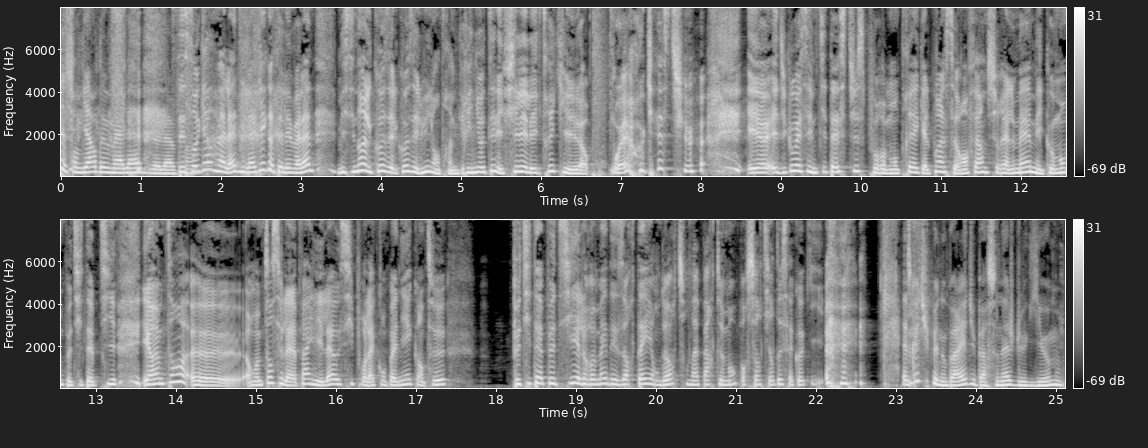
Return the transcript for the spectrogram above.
c'est son garde-malade, le lapin. C'est son garde-malade, il a quand elle est malade. Mais sinon, elle cause, elle cause, et lui, il est en train de grignoter les fils électriques, il est là ouais, ok, si tu veux. Et, euh, et du coup, ouais, c'est une petite astuce pour montrer à quel point elle se renferme sur elle-même et comment petit à petit. Et en même temps, euh, en même temps, ce lapin, il est là aussi pour l'accompagner quand euh, petit à petit, elle remet des orteils en dehors de son appartement pour sortir de sa coquille. Est-ce que tu peux nous parler du personnage de Guillaume?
